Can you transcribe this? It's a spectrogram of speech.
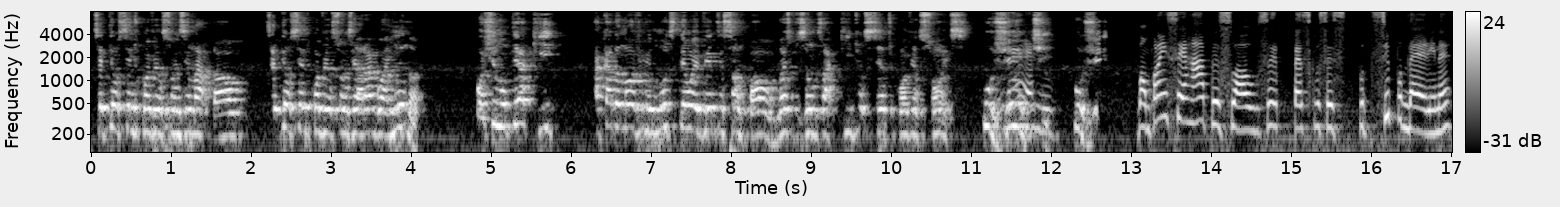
você tem o centro de convenções em Natal, você tem o centro de convenções em Araguaína. Poxa, não tem aqui. A cada nove minutos tem um evento em São Paulo. Nós precisamos aqui de um centro de convenções. Urgente, é. urgente. Bom, para encerrar, pessoal, peço que vocês, se puderem, né,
